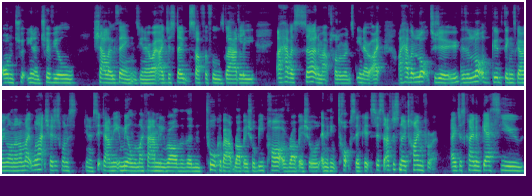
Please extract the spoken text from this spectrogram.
on tri- you know trivial shallow things you know? I, I, just don't suffer fools gladly. I have a certain amount of tolerance you know? I i have a lot to do. There's a lot of good things going on and i'm like well actually i just want to you know sit down and eat a meal with my family rather than talk about rubbish or be part of rubbish or anything toxic. It's just i've just no time for it. I just kind of guess you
